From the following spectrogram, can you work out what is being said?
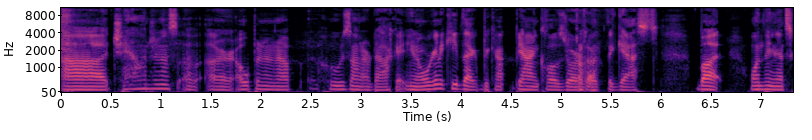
Uh, challenging us uh, or opening up who's on our docket. You know, we're gonna keep that beca- behind closed doors Okay. with the guests. But one thing that's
